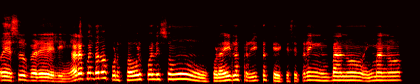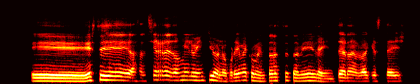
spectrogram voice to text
Oye, súper, Evelyn. Ahora cuéntanos, por favor, cuáles son por ahí los proyectos que, que se traen en mano, en mano eh, este, hasta el cierre de 2021, por ahí me comentaste también en la interna, en el backstage,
